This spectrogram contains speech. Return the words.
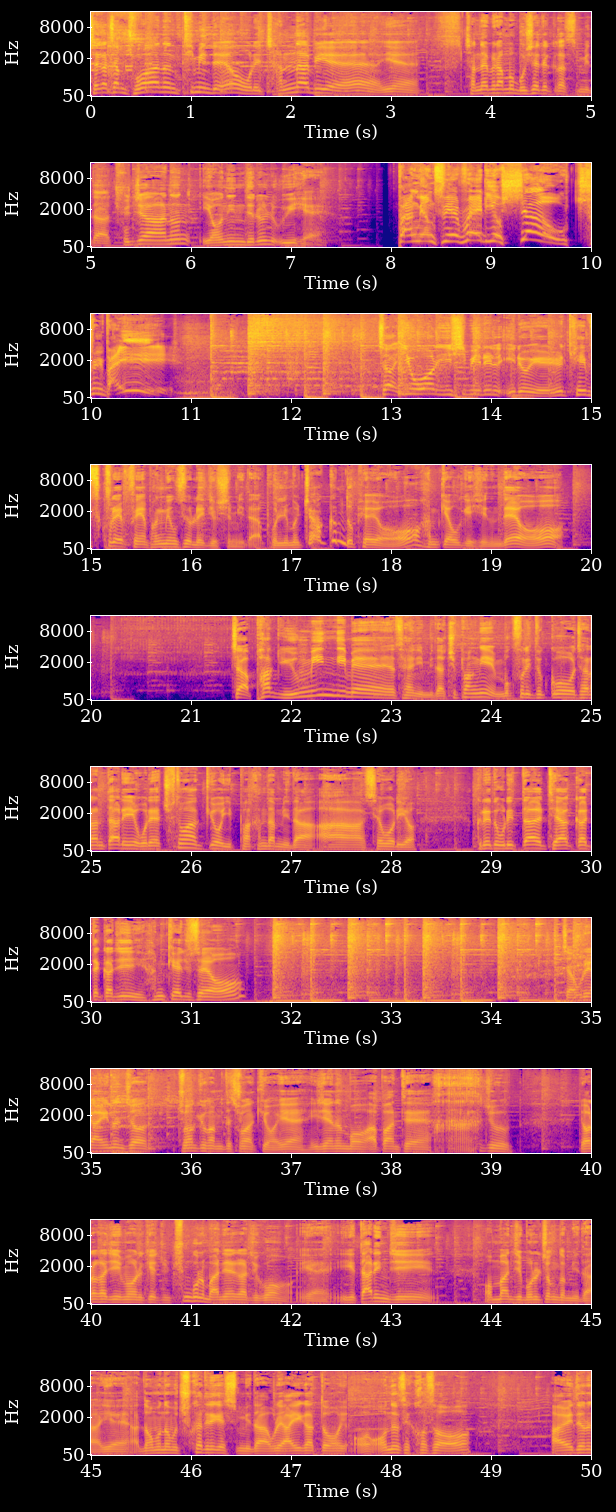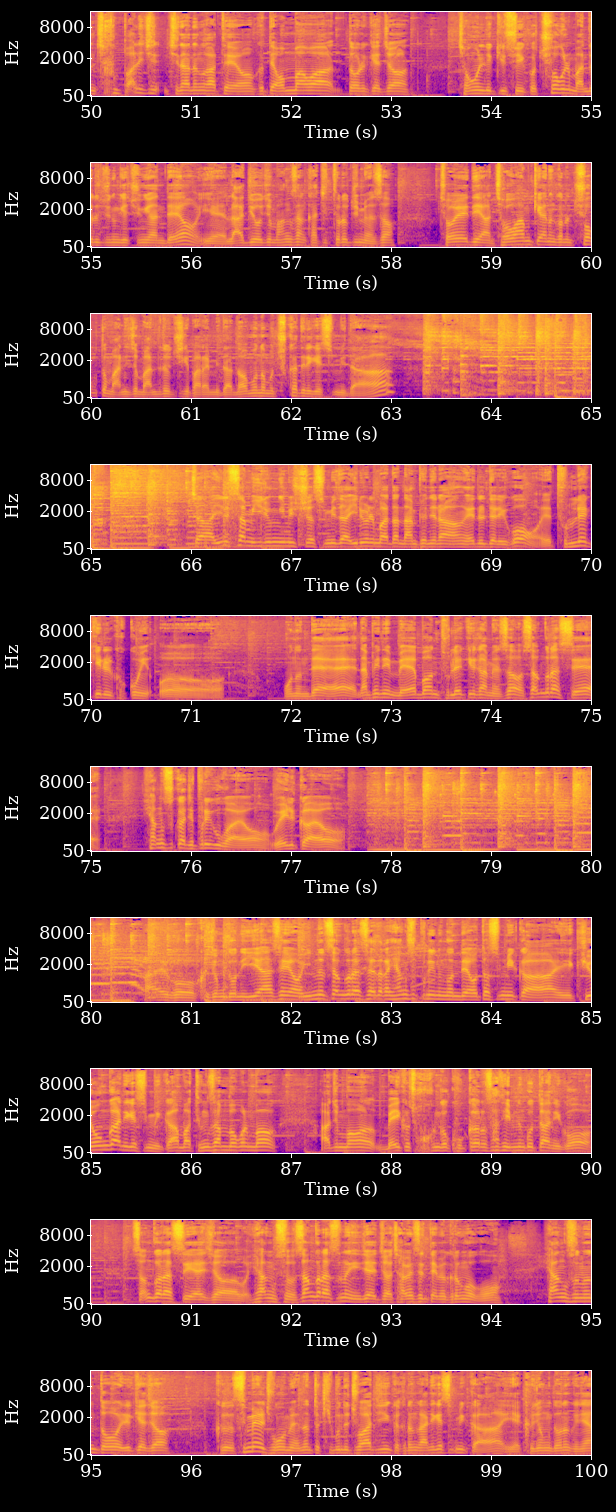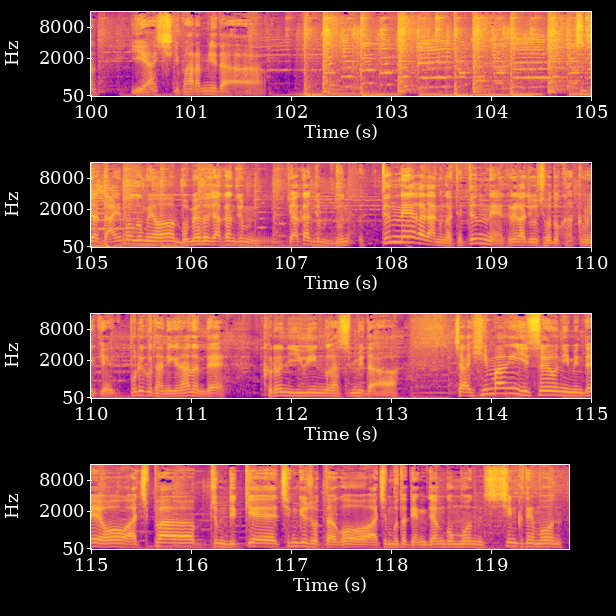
제가 참 좋아하는 팀인데요. 우리 잔나비의 예, 잔나비를 한번 모셔야 될 것 같습니다. 주저하는 연인들을 위해. 박명수의 라디오 쇼 출발 자, 2월 21일 일요일 KBS 쿨 FM 박명수 라디오쇼입니다. 볼륨을 조금 높여요. 함께하고 계시는데요. 자, 박윤민님의 사연입니다. 주팡님, 목소리 듣고 자란 딸이 올해 초등학교 입학한답니다. 아, 세월이요. 그래도 우리 딸 대학 갈 때까지 함께 해주세요. 자, 우리 아이는 저 중학교 갑니다. 중학교. 예, 이제는 뭐 아빠한테 아주 여러 가지 뭐 이렇게 좀 충고를 많이 해가지고 예, 이게 딸인지 엄마인지 모를 정도입니다. 예, 너무 너무 축하드리겠습니다. 우리 아이가 또 어, 느새 커서 아이들은 참 빨리 지, 지나는 것 같아요. 그때 엄마와 또 이렇게 저 정을 느낄 수 있고 추억을 만들어주는 게 중요한데요. 예, 라디오 좀 항상 같이 들어주면서 저에 대한 저와 함께하는 그런 추억도 많이 좀 만들어주시기 바랍니다. 너무너무 축하드리겠습니다. 자, 1326님이 주셨습니다. 일요일마다 남편이랑 애들 데리고 예, 둘레길을 걷고 어, 오는데 남편이 매번 둘레길 가면서 선글라스에 향수까지 뿌리고 가요. 왜일까요? 아이고 그 정도는 이해하세요. 있는 선글라스에다가 향수 뿌리는 건데 어떻습니까? 예, 귀여운 거 아니겠습니까? 뭐 등산복을 뭐 아주 뭐 메이크 좋은 거 고가로 사서 입는 것도 아니고 선글라스에 저 향수, 선글라스는 이제 저 자외선 때문에 그런 거고 향수는 또 이렇게 저 그 스멜 좋으면은 또 기분도 좋아지니까 그런 거 아니겠습니까? 예, 그 정도는 그냥 이해하시기 바랍니다. 진짜 나이 먹으면 몸에서 약간 좀 약간 좀 눈 뜬내가 나는 것 같아 뜬내. 그래가지고 저도 가끔 이렇게 뿌리고 다니긴 하는데 그런 이유인 것 같습니다. 자 희망이 있어요 님인데요. 아침밥 좀 늦게 챙겨줬다고 아침부터 냉장고 문 싱크대 문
